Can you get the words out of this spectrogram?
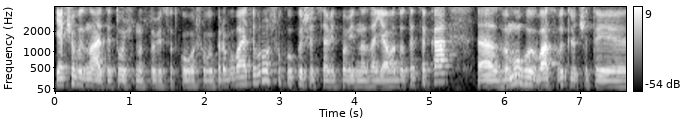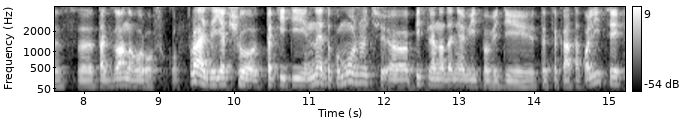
Якщо ви знаєте точно 100% що ви перебуваєте в розшуку, пишеться відповідна заява до ТЦК е, з вимогою вас виключити з так званого розшуку. В разі, якщо такі дії не допоможуть, е, після надання відповіді ТЦК та поліції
